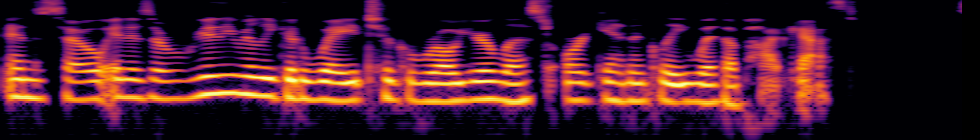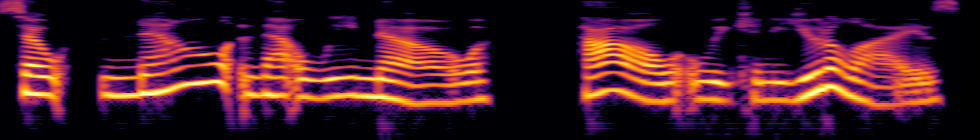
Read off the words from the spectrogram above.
And so it is a really, really good way to grow your list organically with a podcast. So now that we know how we can utilize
